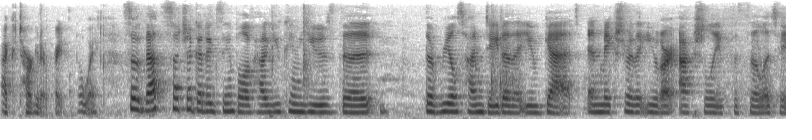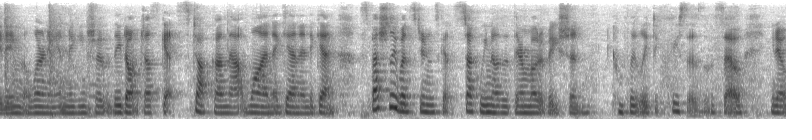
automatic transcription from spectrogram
I could target it right away. So that's such a good example of how you can use the the real-time data that you get and make sure that you are actually facilitating the learning and making sure that they don't just get stuck on that one again and again. Especially when students get stuck, we know that their motivation completely decreases. And so, you know,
